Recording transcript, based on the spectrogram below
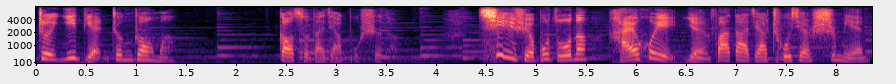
这一点症状吗？告诉大家不是的，气血不足呢还会引发大家出现失眠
